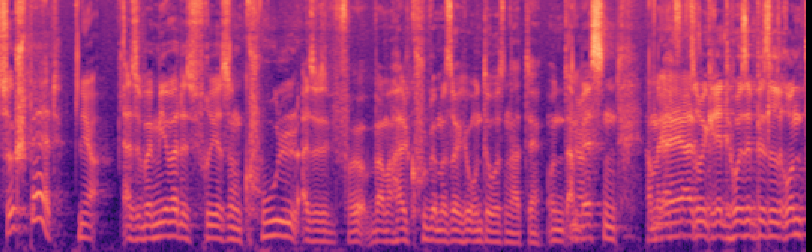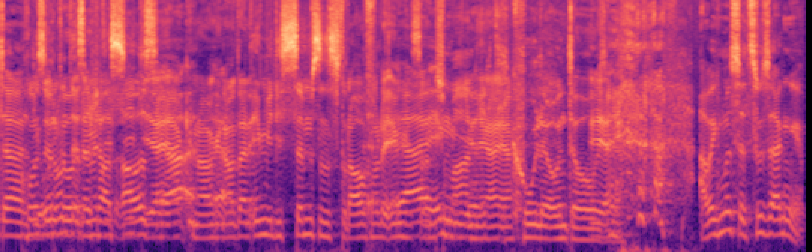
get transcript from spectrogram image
So spät. Ja, Also bei mir war das früher so ein cool, also war man halt cool, wenn man solche Unterhosen hatte. Und am Ja. besten haben wir Ja, jetzt ja. zurückgeredet, Hose ein bisschen runter, Hose runter, Unterhose damit schaut raus. Ja, ja, genau, genau. Dann irgendwie die Simpsons drauf oder irgendwie Ja, so ein Schmarrn. Ja, ja. coole Unterhose. Aber ich muss dazu sagen,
